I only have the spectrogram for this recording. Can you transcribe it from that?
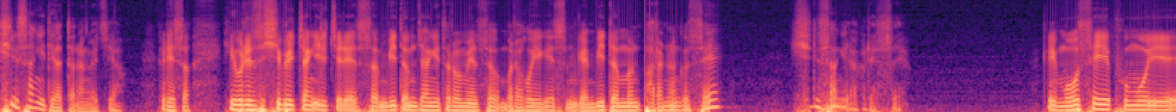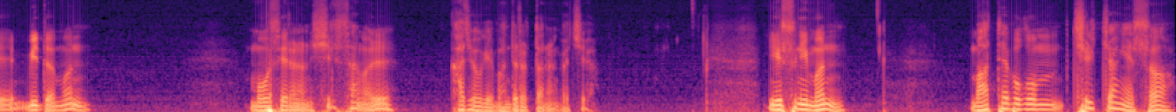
실상이 되었다는 거죠. 그래서 히브리서 11장 1절에서 믿음장이 들어오면서 뭐라고 얘기했습니까? 믿음은 바라는 것의 실상이라 그랬어요. 그 모세의 부모의 믿음은 모세라는 실상을 가져오게 만들었다는 거죠. 예수님은 마태복음 7장에서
